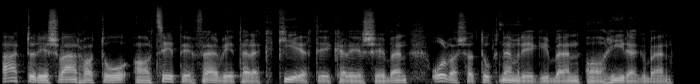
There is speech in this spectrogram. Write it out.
Áttörés várható a CT felvételek kiértékelésében, olvashattuk nemrégiben a hírekben.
